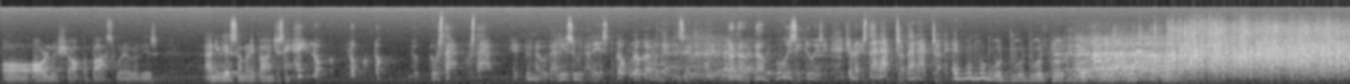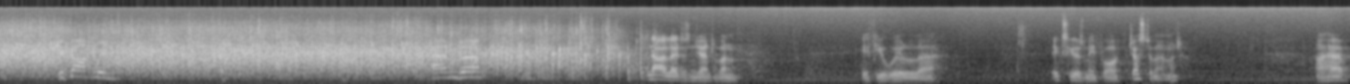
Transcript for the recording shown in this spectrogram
or, or in a shop, a bus, whatever it is, and you hear somebody behind you say, hey, look, look, look, look who's that, who's that? You know who that is, who that is. Look, look over there. And say, no, no, no, who is it, who is it? You know, it's that actor, that actor, Edward Woodward, Wood, Wood, Wood, Wood. You can't win. And uh, now, ladies and gentlemen, if you will uh, excuse me for just a moment, I have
